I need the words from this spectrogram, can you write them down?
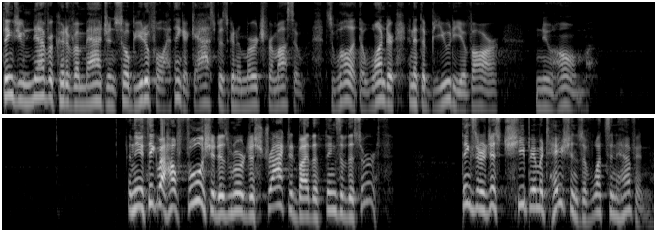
Things you never could have imagined so beautiful. I think a gasp is going to emerge from us as well at the wonder and at the beauty of our new home. And then you think about how foolish it is when we're distracted by the things of this earth, things that are just cheap imitations of what's in heaven.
